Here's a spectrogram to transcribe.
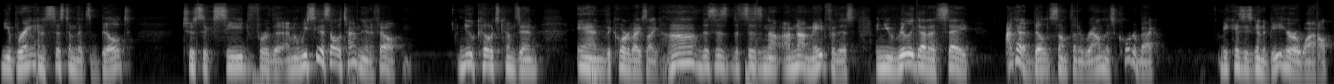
You bring in a system that's built to succeed for the. I mean, we see this all the time in the NFL. New coach comes in and the quarterback's like, "Huh, this is this is not. I'm not made for this." And you really got to say, "I got to build something around this quarterback because he's going to be here a while,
